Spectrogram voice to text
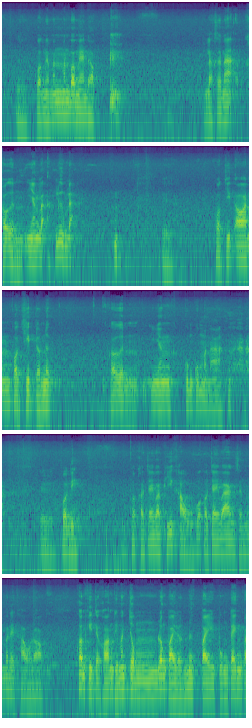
ำพวกนั้นมันมันบ่แมนดอก ลักษณะเขาเอิ่นยังละลืมละพวกจิตอ่อน พวกคิดเดี๋ยวนึก เขาเอิ่นยังกุมกุมมานาพวกนี้ วกเข้าใจว่าผีเข่าพวกเข้าใจวางแต่มันไม่ได้เข่าหรอก ความคิดเจากของที่มันจมลงไปแล้วนึกไปปรุงแต่งไป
